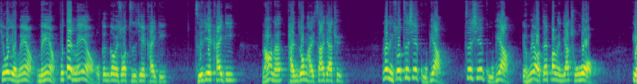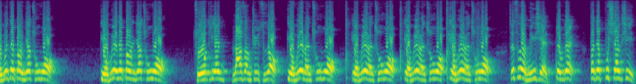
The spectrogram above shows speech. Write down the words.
结果有没有？没有，不但没有，我跟各位说，直接开低，直接开低，然后呢，盘中还杀下去。那你说这些股票，这些股票？有没有在帮人家出货？有没有在帮人家出货？有没有在帮人家出货？昨天拉上去之后，有没有人出货？有没有人出货？有没有人出货？有没有人出货？这是很明显，对不对？大家不相信，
